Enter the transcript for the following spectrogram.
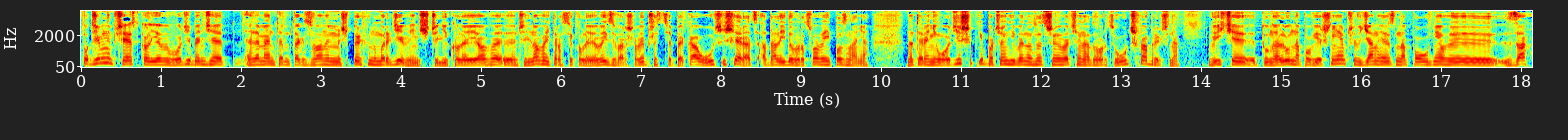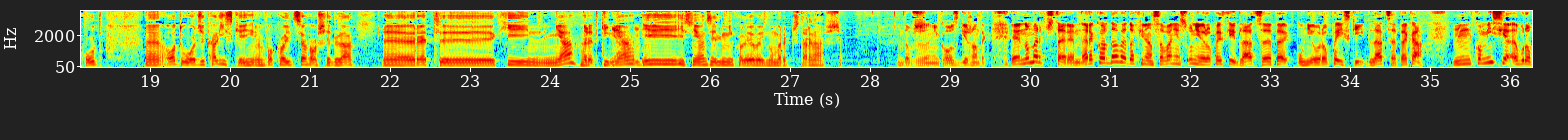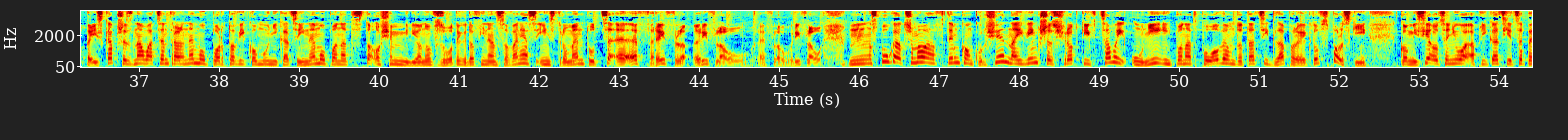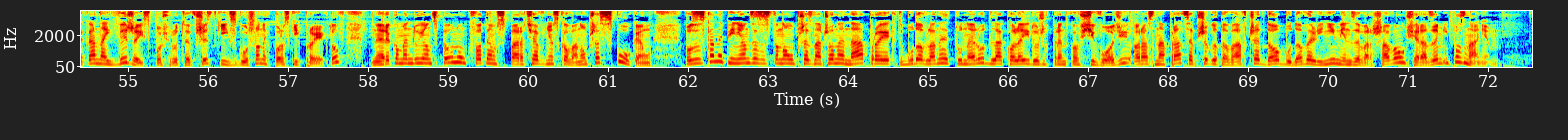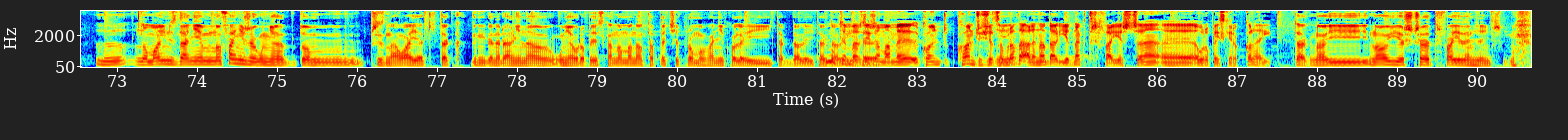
Podziemny przejazd kolejowy w Łodzi będzie elementem tak zwanym szprych numer 9, czyli, kolejowe, e, czyli nowej trasy kolejowej z Warszawy przez CPK, Łódź i Sierac, a dalej do Wrocławia i Poznania. Na terenie Łodzi szybkie pociągi będą zatrzymywać się na dworcu Łódź Fabryczna. Wyjście tunelu na powierzchnię przewidziane jest na południowy zachód e, od Łodzi Kaliskiej w okolicach osiedla e, Redkinia, Redkinia Mhm. i istniejącej linii kolejowej numer 14. Dobrze, że nie koło zwierzątek. E, Numer 4. Rekordowe dofinansowanie z Unii Europejskiej dla CP, Unii Europejskiej dla CPK. Mm, Komisja Europejska przyznała Centralnemu Portowi Komunikacyjnemu ponad 108 milionów złotych dofinansowania z instrumentu CEF Reflow. Reflow, Reflow. Mm, Spółka otrzymała w tym konkursie największe środki w całej Unii i ponad połowę dotacji dla projektów z Polski. Komisja oceniła aplikację CPK najwyżej spośród wszystkich zgłoszonych polskich projektów, rekomendując pełną kwotę wsparcia wnioskowaną przez spółkę. Pozyskane pieniądze zostaną przeznaczone na projekt budowlany tunelu dla kolei dużych prędkości w Łodzi oraz na prace przygotowawcze do budowy linii między Warszawą, Sieradzem i Poznaniem. Mm, No moim zdaniem, no fajnie, że Unia to przyznała, jak i tak generalnie na Unia Europejska no, ma na tapecie promowanie kolei i tak dalej, i tak No dalej. tym bardziej, te- że mamy, kończy, kończy się co I- prawda, ale nadal jednak trwa jeszcze e, Europejski Rok Kolei. Tak, no i no i jeszcze trwa jeden dzień w sumie.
